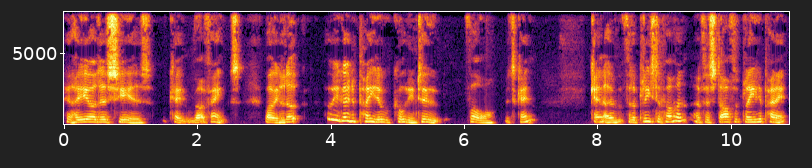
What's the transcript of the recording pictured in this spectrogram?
Here are the shears. Kent, right, thanks. Robin, look, who are you going to pay the recording to for, Mr. Kent? Kent, um, for the police department and for staff of Bleeder Planet.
